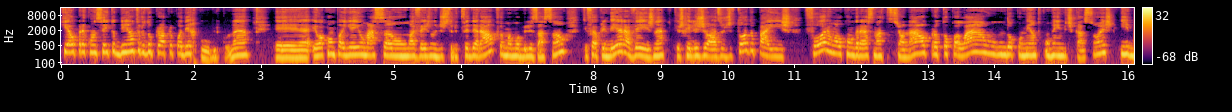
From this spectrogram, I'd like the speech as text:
que é o preconceito dentro do próprio poder público. Né? É, eu acompanhei uma ação uma vez no Distrito Federal, que foi uma mobilização, que foi a primeira vez né, que os religiosos de todo o país foram ao Congresso Nacional protocolar um documento com reivindicações e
